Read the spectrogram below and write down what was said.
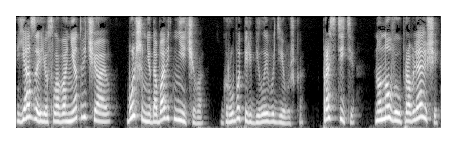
Я за ее слова не отвечаю. Больше мне добавить нечего. Грубо перебила его девушка. Простите, но новый управляющий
